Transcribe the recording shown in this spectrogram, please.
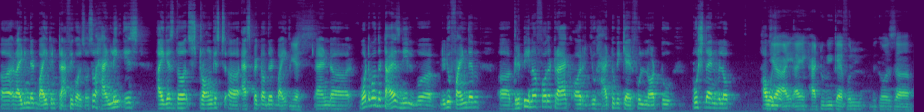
uh, riding that bike in traffic also. So handling is i guess the strongest uh, aspect of that bike. Yes. and uh, what about the tires neil? Were- did you find them uh, grippy enough for the track or you had to be careful not to push the envelope how was yeah, it I, I had to be careful because uh,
